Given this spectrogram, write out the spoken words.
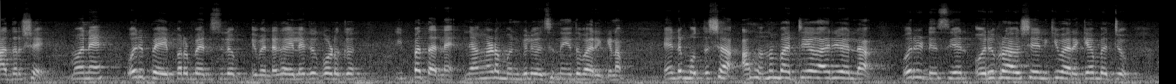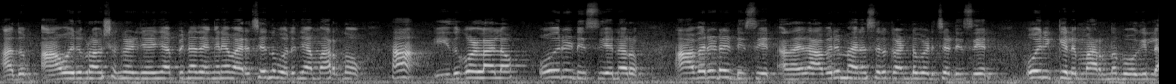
ആദർശേ മോനെ ഒരു പേപ്പർ പെൻസിലും ഇവന്റെ കയ്യിലേക്ക് കൊടുക്ക്. ഇപ്പം തന്നെ ഞങ്ങളുടെ മുൻപിൽ വെച്ച് നീ ഇത് വരയ്ക്കണം. എന്റെ മുത്തശ്ശ അതൊന്നും പറ്റിയ കാര്യമല്ല. ഒരു ഡിസൈൻ ഒരു പ്രാവശ്യം എനിക്ക് വരയ്ക്കാൻ പറ്റൂ. അതും ആ ഒരു പ്രാവശ്യം കഴിഞ്ഞ് കഴിഞ്ഞാൽ പിന്നെ അതെങ്ങനെ വരച്ചെന്ന് പോലും ഞാൻ മറന്നു ആ ഇത് കൊള്ളാലോ. ഒരു ഡിസൈനറും അവരുടെ ഡിസൈൻ അതായത് അവർ മനസ്സിൽ കണ്ടുപിടിച്ച ഡിസൈൻ ഒരിക്കലും മറന്നു പോകില്ല.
